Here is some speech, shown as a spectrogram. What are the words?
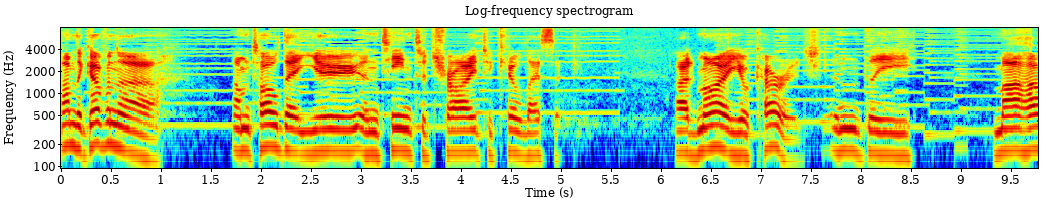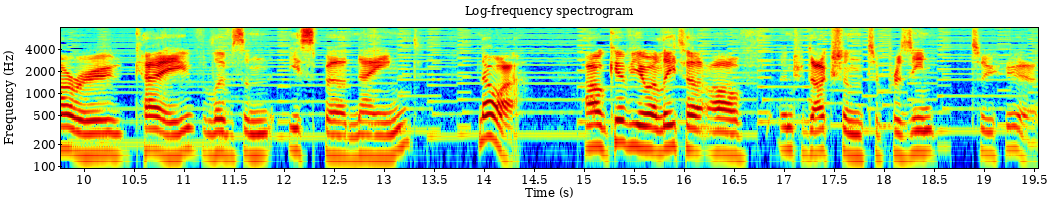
I'm the governor. I'm told that you intend to try to kill Lassic. I admire your courage. In the Maharu cave lives an Esper named Noah. I'll give you a letter of introduction to present to her.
